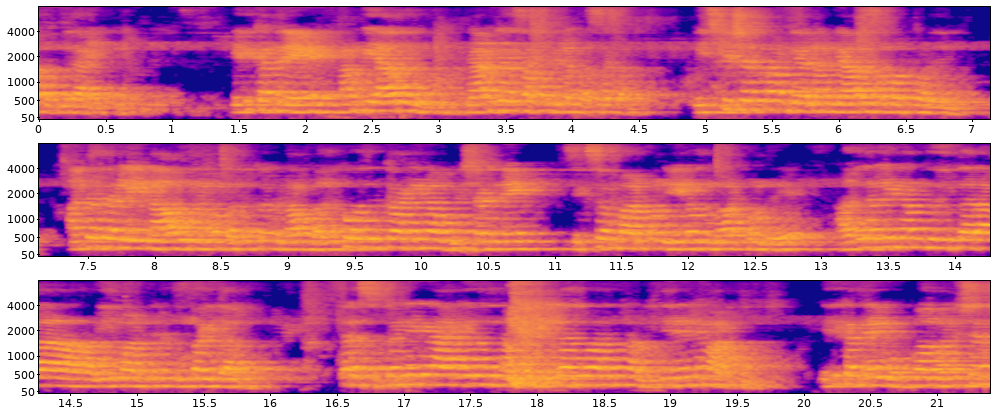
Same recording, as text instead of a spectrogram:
ತೊಂದರೆ ಆಯಿತು. ಯಾಕಂದ್ರೆ ನಮ್ಗೆ ಯಾರು ಫ್ಯಾಮಿಲಿ ಇಲ್ಲ ಫಸ್ಟ್ ಆಫ್ ಎಜುಕೇಶನ್ ನಮ್ಗೆ ಯಾರು ಸಪೋರ್ಟ್ ಮಾಡೋದಿಲ್ಲ ಅಂಥದ್ರಲ್ಲಿ ನಾವು ನಮ್ಮ ಬದುಕ ನಾವು ಬದುಕೋದಕ್ಕಾಗಿ ನಾವು ಭಿಕ್ಷಣೆ ಶಿಕ್ಷೆ ಮಾಡ್ಕೊಂಡು ಏನೋ ಮಾಡ್ಕೊಂಡ್ರೆ ಅದರಲ್ಲಿ ನಮ್ದು ಈ ತರ ಇದು ಮಾಡಿದ್ರೆ ತುಂಬಾ ಇದಾಗುತ್ತೆ. ತರ ಸುಕನ್ಯೆಗೆ ಆಗಿರೋದು ನಾವು ಎಲ್ಲರೂ ಆದ್ರೂ ನಾವು ಇದೇನೇ ಮಾಡ್ತೀವಿ. ಇದಕ್ಕಂದ್ರೆ ಒಬ್ಬ ಮನುಷ್ಯನ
